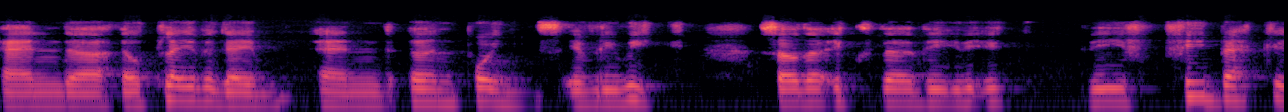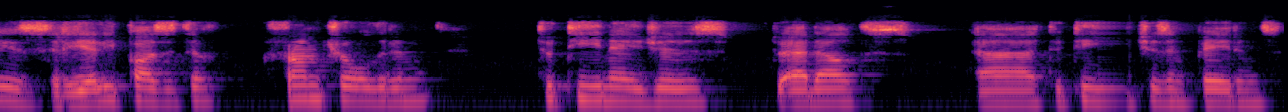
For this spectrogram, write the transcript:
and uh, they'll play the game and earn points every week. So the the, the the feedback is really positive from children to teenagers to adults uh, to teachers and parents.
